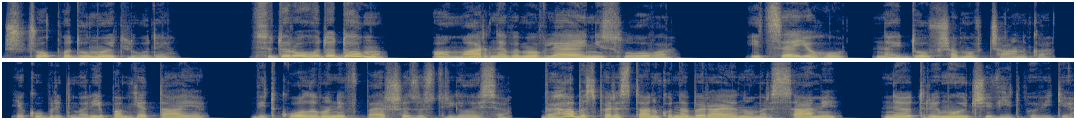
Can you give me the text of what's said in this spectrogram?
Що подумають люди? Всю дорогу додому Омар не вимовляє ні слова, і це його найдовша мовчанка, яку Брітмарі пам'ятає, відколи вони вперше зустрілися. Вега без перестанку набирає номер самі, не отримуючи відповіді.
